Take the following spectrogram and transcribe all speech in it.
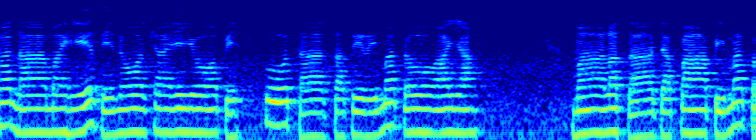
คณามเหสิโนชัยโยปิพุทธาสสิริมโตอายังมาลสาจะปาปิมโต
